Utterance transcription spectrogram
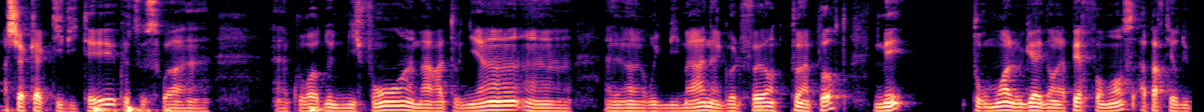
à chaque activité, que ce soit un, coureur de demi-fond, un marathonien, un, un, rugbyman, un golfeur, peu importe. Mais pour moi, le gars est dans la performance à partir du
